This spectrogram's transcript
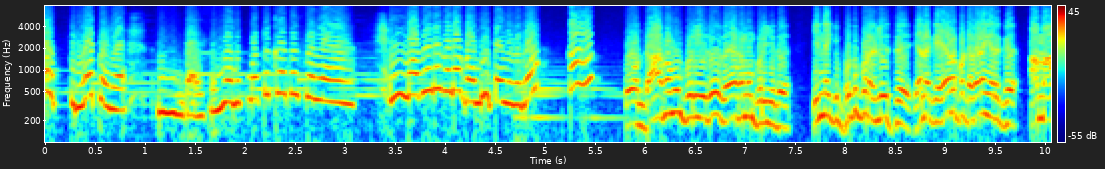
பத்து ரூபா தரேன். தயவு செஞ்சு எனக்கு மட்டும் கதை சொல்ல. நான் வேணா வேணா வண்டி தள்ளி விடுறேன்? உன் தாகமும் புரியுது வேகமும் புரியுது. இன்னைக்கு புதுப்படம் ரிலீஸ் எனக்கு ஏகப்பட்ட வேலைங்க இருக்கு. ஆமா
